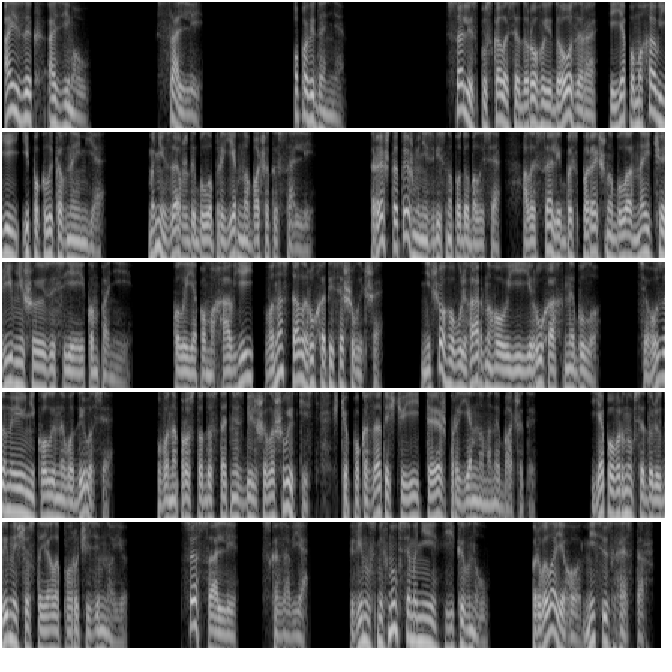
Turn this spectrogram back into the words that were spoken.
Айзек Азімов Саллі. Оповідання. Саллі спускалася дорогою до озера, і я помахав їй і покликав на ім'я. Мені завжди було приємно бачити Саллі. Решта теж мені, звісно, подобалися, але Саллі, безперечно, була найчарівнішою з усієї компанії. Коли я помахав їй, вона стала рухатися швидше. Нічого вульгарного у її рухах не було. Цього за нею ніколи не водилося. Вона просто достатньо збільшила швидкість, щоб показати, що їй теж приємно мене бачити. Я повернувся до людини, що стояла поруч зі мною. Це Саллі, сказав я. Він усміхнувся мені і кивнув. Привела його місіс Гестер.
